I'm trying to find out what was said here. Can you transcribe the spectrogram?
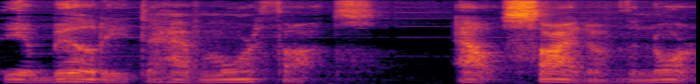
the ability to have more thoughts outside of the norm.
